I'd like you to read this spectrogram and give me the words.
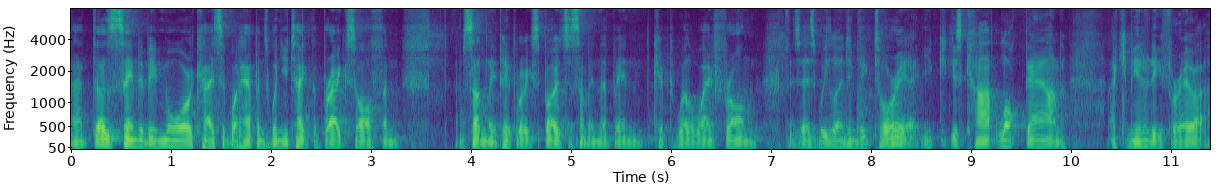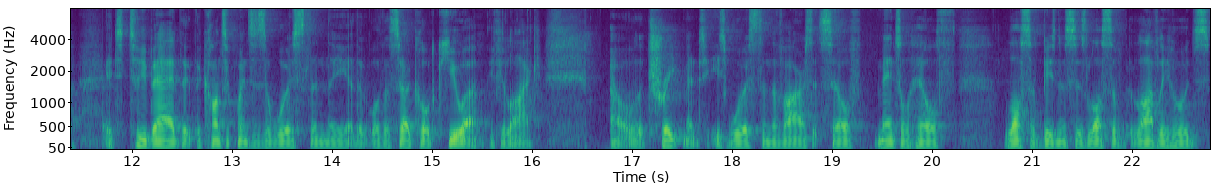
uh, it does seem to be more a case of what happens when you take the brakes off and suddenly people are exposed to something they've been kept well away from. As we learned in Victoria, you just can't lock down a community forever. It's too bad that the consequences are worse than the, or the so-called cure, if you like uh, or the treatment is worse than the virus itself. Mental health, loss of businesses, loss of livelihoods,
